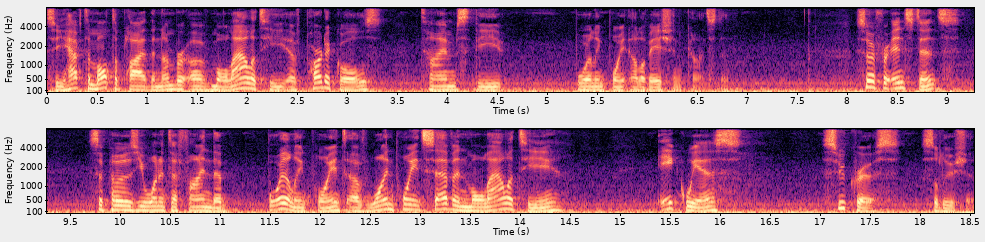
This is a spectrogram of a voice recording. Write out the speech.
So you have to multiply the number of molality of particles times the boiling point elevation constant. So for instance, suppose you wanted to find the boiling point of 1.7 molality aqueous sucrose solution.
